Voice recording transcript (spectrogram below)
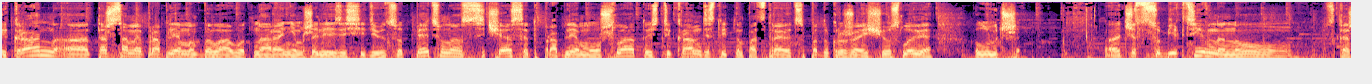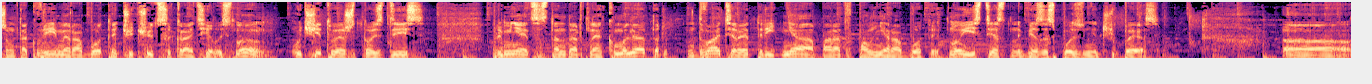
Экран, э, та же самая проблема была вот на раннем железе C905 у нас. Сейчас эта проблема ушла, то есть экран действительно подстраивается под окружающие условия лучше. Э, чисто субъективно, ну, скажем так, время работы чуть-чуть сократилось. Но учитывая, что здесь применяется стандартный аккумулятор, 2-3 дня аппарат вполне работает. Ну, естественно, без использования GPS. Э,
